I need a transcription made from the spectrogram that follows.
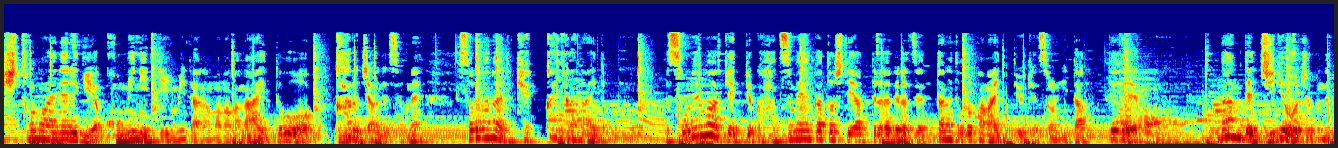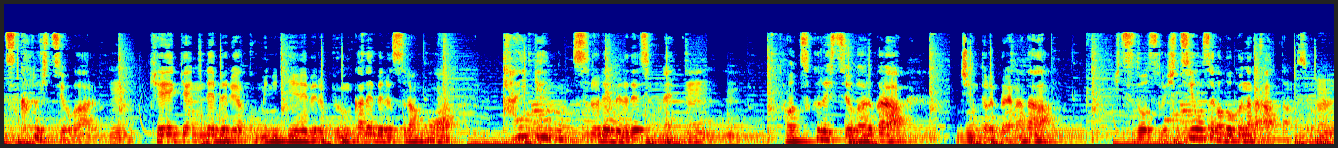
人のエネルギーやコミュニティみたいなものがないとカルチャーですよね。それがないと結果いかないと。それは結局発明家としてやってるだけでは絶対に届かないっていう結論に至って、なんで事業を自分で作る必要がある、うん、経験レベルやコミュニティレベル文化レベルすらも体験するレベルですよね、うんうん、作る必要があるからジントレプレーナーが出動する必要性が僕の中であったんですよ、うん、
